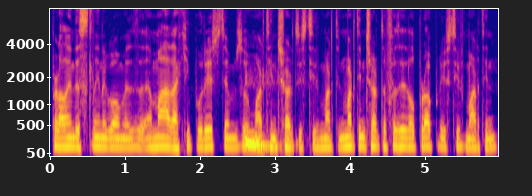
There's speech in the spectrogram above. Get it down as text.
para além da Selena Gomez, amada aqui por estes, temos o Hum. Martin Short e o Steve Martin. Martin Short a fazer ele próprio e o Steve Martin,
